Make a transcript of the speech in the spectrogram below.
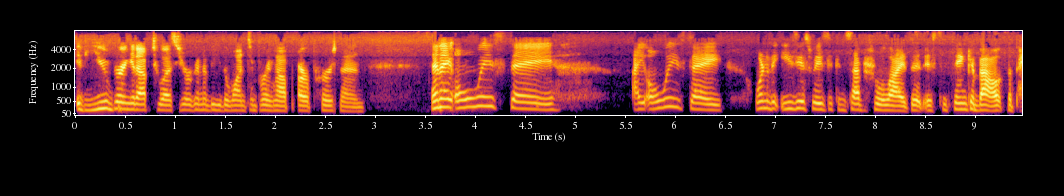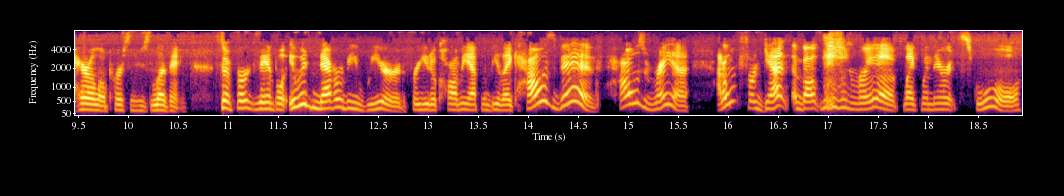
if you bring it up to us, you're going to be the one to bring up our person. And I always say, I always say, one of the easiest ways to conceptualize it is to think about the parallel person who's living. So, for example, it would never be weird for you to call me up and be like, How's Viv? How's Rhea? I don't forget about Viv and Rhea like when they're at school.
